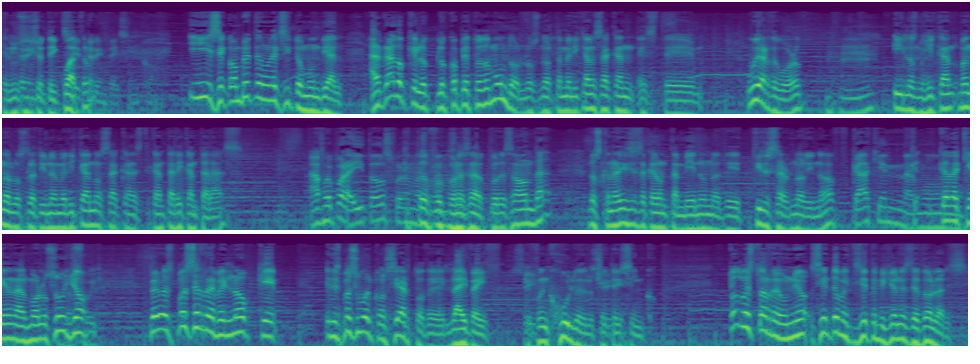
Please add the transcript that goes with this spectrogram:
en 1984. Sí, 35. Y se convierte en un éxito mundial, al grado que lo, lo copia todo el mundo. Los norteamericanos sacan este We Are the World y los mexicanos, bueno, los latinoamericanos sacan este Cantaré Cantarás. Ah, fue por ahí, todos fueron más Todo fue por esa, por esa onda. Los canadienses sacaron también una de Tears Are Not Enough. Cada quien armó... Cada quien armó lo suyo. Pero después se reveló que. Después hubo el concierto de Live Aid, que fue en julio del 85. Todo esto reunió 127 millones de dólares,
